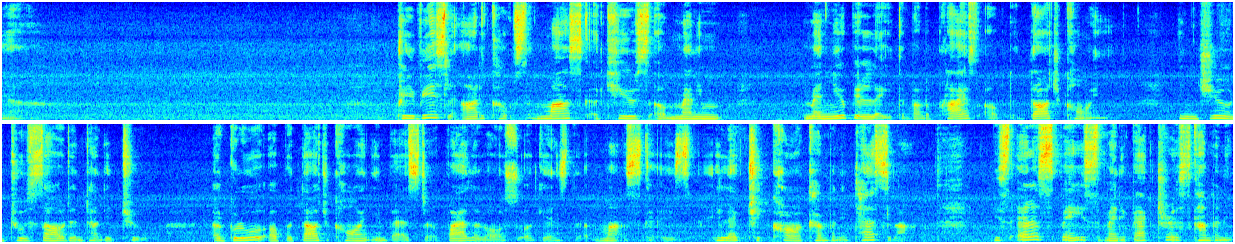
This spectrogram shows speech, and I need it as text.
Yeah. Previously articles, Musk accused of mani- manipulate about the price of the Dogecoin. In June 2022, a group of Dogecoin investors filed a lawsuit against Musk's electric car company Tesla. His aerospace manufacturers company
